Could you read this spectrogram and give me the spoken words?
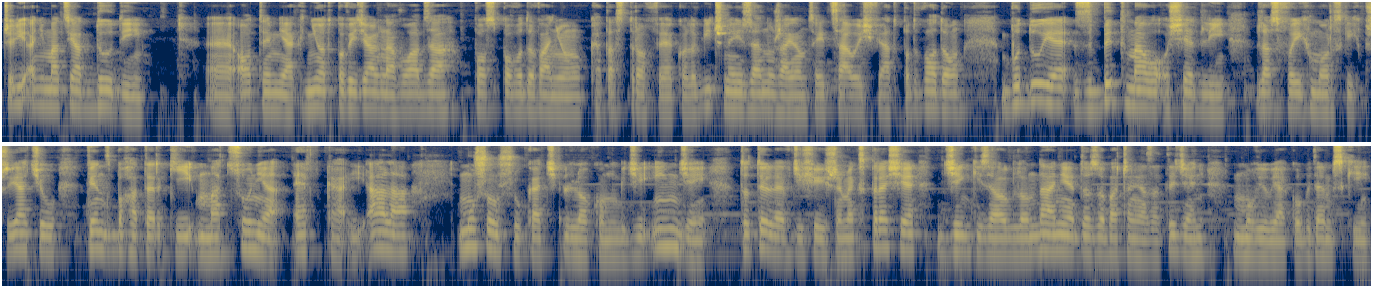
czyli animacja Dudy. e, O tym, jak nieodpowiedzialna władza po spowodowaniu katastrofy ekologicznej zanurzającej cały świat pod wodą buduje zbyt mało osiedli dla swoich morskich przyjaciół, więc bohaterki Macunia, Ewka i Ala muszą szukać lokum gdzie indziej. To tyle w dzisiejszym ekspresie. Dzięki za oglądanie. Do zobaczenia za tydzień. Mówił Jakub Dębski,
